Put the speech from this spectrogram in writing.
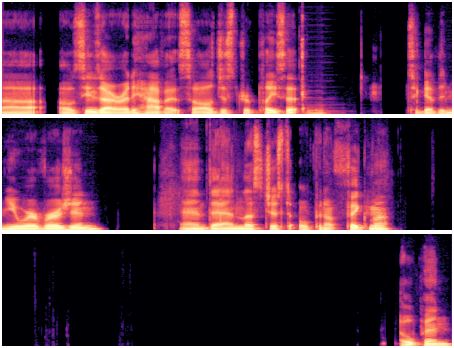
Uh, oh, it seems I already have it, so I'll just replace it to get the newer version. And then let's just open up Figma. Open.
